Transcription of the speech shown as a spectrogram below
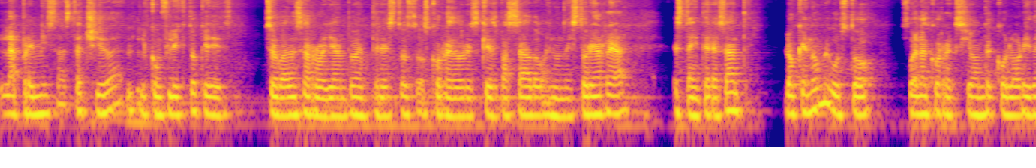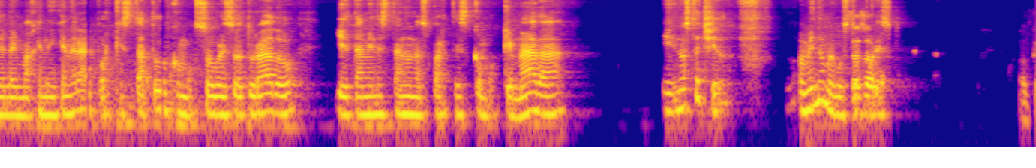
la premisa está chida. El conflicto que se va desarrollando entre estos dos corredores, que es basado en una historia real, está interesante. Lo que no me gustó fue la corrección de color y de la imagen en general, porque está todo como sobresaturado y también está en unas partes como quemada y no está chido. A mí no me gustó por eso. Ok.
